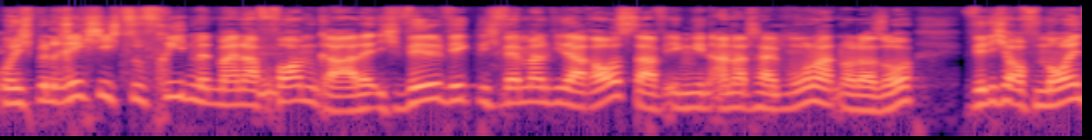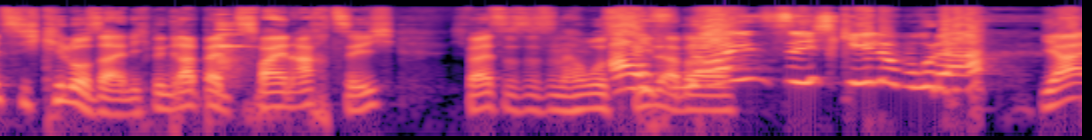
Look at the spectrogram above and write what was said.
Und ich bin richtig zufrieden mit meiner Form gerade. Ich will wirklich, wenn man wieder raus darf, irgendwie in anderthalb Monaten oder so, will ich auf 90 Kilo sein. Ich bin gerade bei 82. Ich weiß, das ist ein hohes Ziel, aber. 90 Kilo, Bruder. Ja,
